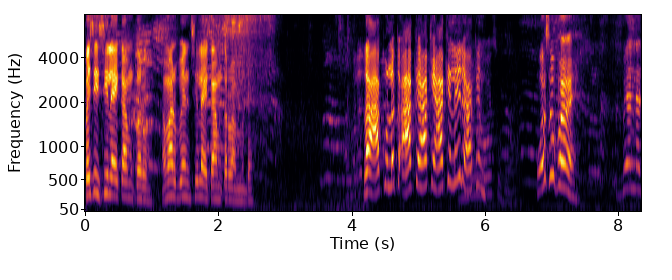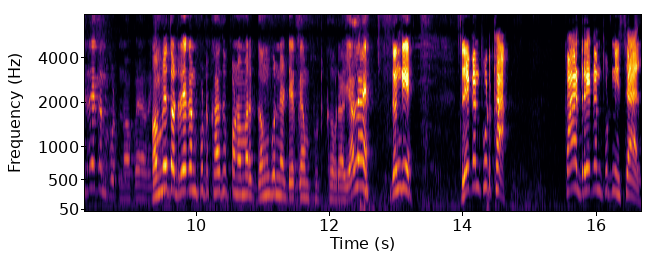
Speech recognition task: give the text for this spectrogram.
પછી સિલાઈ કામ કરો. અમારું બેન સિલાઈ કામ કરવા માંડે. લા આખું લખ આખે આખે આખે લઈ લે આખે. ઓછું ભાવે બેન ડ્રેગન ફ્રૂટ નો ભાવે. અમે તો ડ્રેગન ફ્રૂટ ખાધું પણ અમારે ગંગુને ડ્રેગન ફ્રૂટ ખવડાવ્યા લે ગંગે ડ્રેગન ફ્રૂટ ખા. ખા ડ્રેગન ફ્રૂટની સાલ?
